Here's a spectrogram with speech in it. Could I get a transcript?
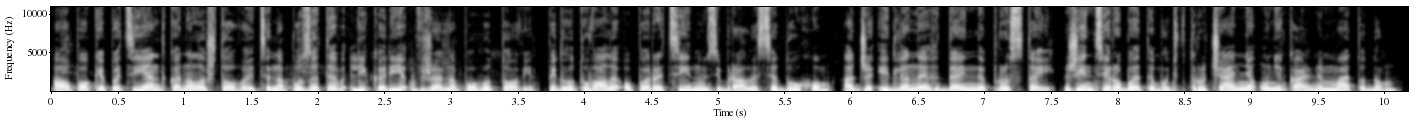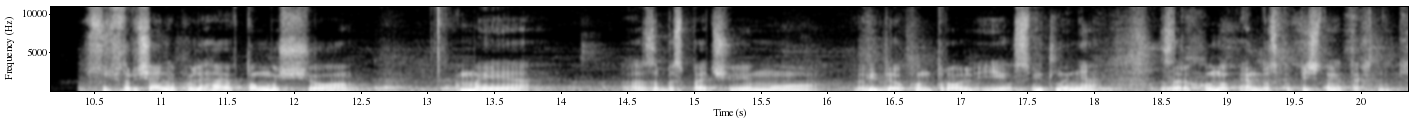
А поки пацієнтка налаштовується на позитив, лікарі вже на поготові. Підготували операційну, зібралися духом, адже і для них день непростий. Жінці робитимуть втручання унікальним методом. Суть втручання полягає в тому, що ми е, забезпечуємо відеоконтроль і освітлення за рахунок ендоскопічної техніки.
